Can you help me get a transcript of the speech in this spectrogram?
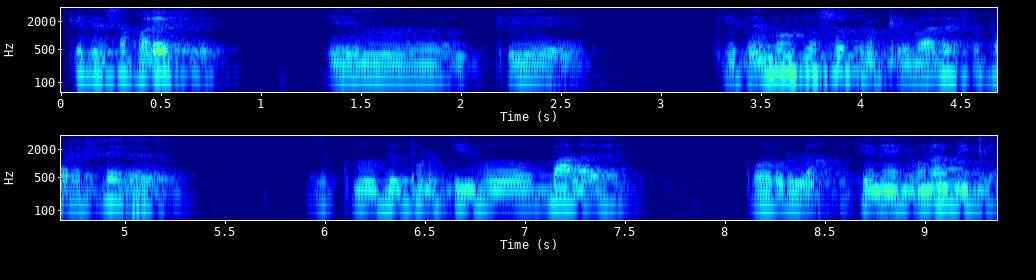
que desaparece, el que, vemos nosotros que va a desaparecer el, Club Deportivo Málaga por las cuestiones económicas,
